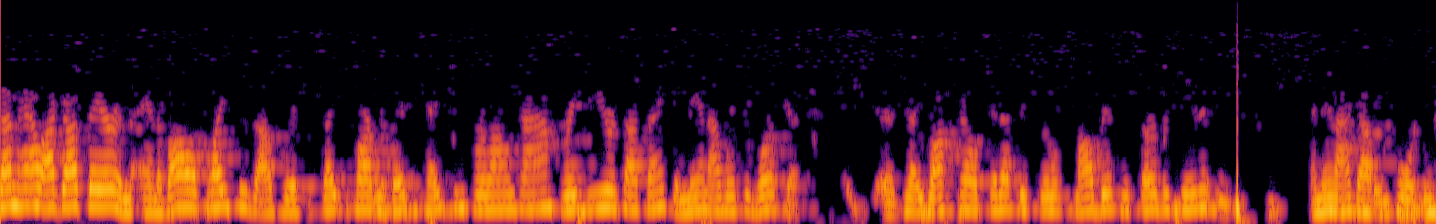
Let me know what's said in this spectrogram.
somehow I got there and, and of all places, I was with the State Department of Education for a long time, three years I think, and then I went to work at, uh, Jay Rockefeller set up this little small business service unit and and then I got important.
